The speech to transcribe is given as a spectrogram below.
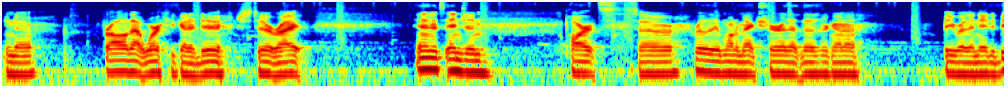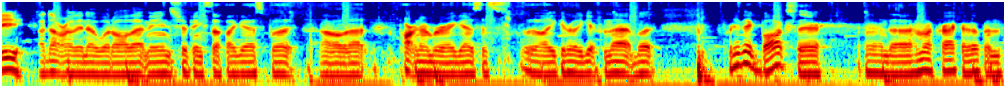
you know, for all that work you gotta do, just do it right. And it's engine parts. So really want to make sure that those are gonna be where they need to be. I don't really know what all that means, shipping stuff, I guess, but oh, that part number, I guess, that's really all you can really get from that. But pretty big box there. And uh, I'm gonna crack it open,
